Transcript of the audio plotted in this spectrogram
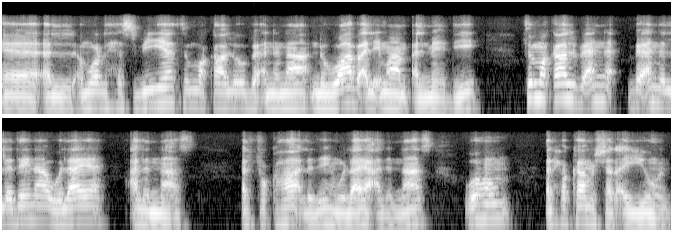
آه، الأمور الحسبية ثم قالوا بأننا نواب الإمام المهدي ثم قالوا بأن بأن لدينا ولاية على الناس. الفقهاء لديهم ولاية على الناس وهم الحكام الشرعيون.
